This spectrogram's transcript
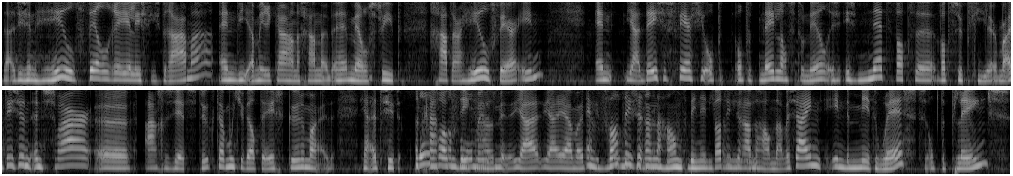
nou, het is een heel veel realistisch drama. En die Amerikanen gaan, hè, Meryl Streep gaat daar heel ver in. En ja, deze versie op, op het Nederlandse toneel is, is net wat, eh, wat subtieler. Maar het is een, een zwaar eh, aangezet stuk. Daar moet je wel tegen kunnen. Maar ja, het zit ongelooflijk vol met, Ja, ja, ja. Maar het En zit wat is er aan de hand binnen die Wat is er aan de hand? Nou, we zijn in de Midwest, op de plains.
